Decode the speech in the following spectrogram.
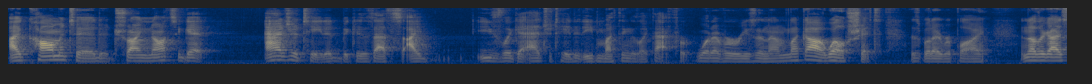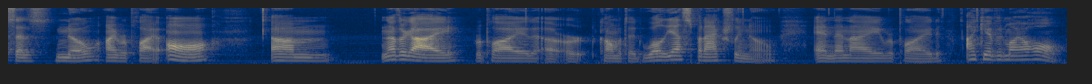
I commented trying not to get agitated because that's I easily get agitated even by things like that for whatever reason. I'm like, ah, oh, well, shit is what I reply. Another guy says no. I reply, aw. Um, another guy replied uh, or commented, well, yes, but actually no. And then I replied, I gave it my all.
